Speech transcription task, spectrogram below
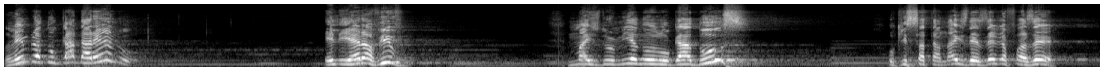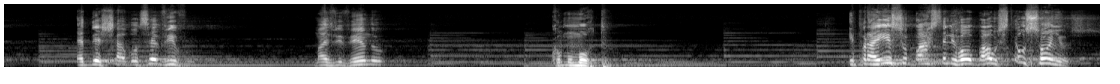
Lembra do Gadareno? Ele era vivo, mas dormia no lugar dos. O que Satanás deseja fazer é deixar você vivo mas vivendo como morto. E para isso basta ele roubar os teus sonhos,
